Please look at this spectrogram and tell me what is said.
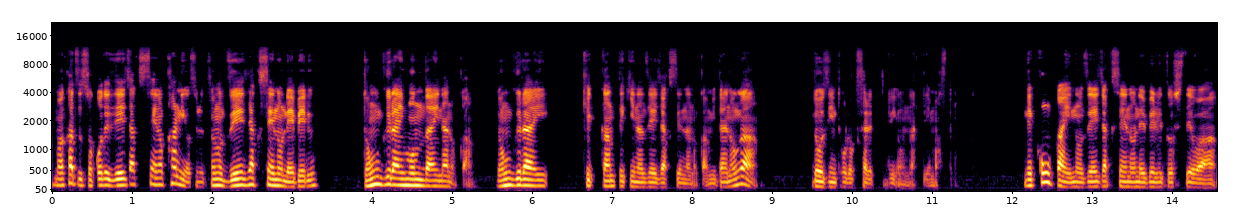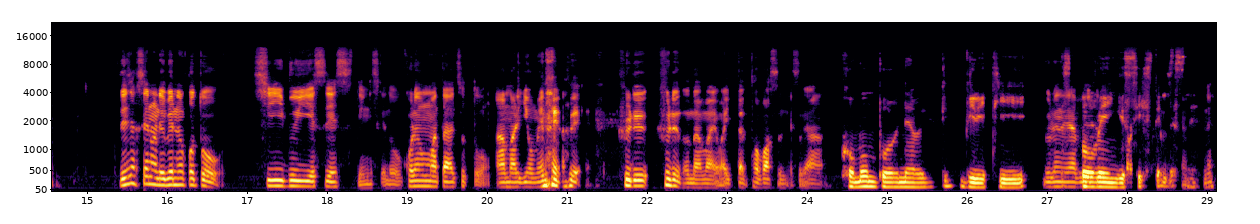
まあ、かつそこで脆弱性の管理をする、その脆弱性のレベル、どんぐらい問題なのか、どんぐらい客観的な脆弱性なのかみたいのが同時に登録されているようになっていますと。で、今回の脆弱性のレベルとしては、脆弱性のレベルのことを CVSS って言うんですけど、これもまたちょっとあまり読めないので、フル、フルの名前は一旦飛ばすんですが、Common Vulnerability ブルネラビリ Scoring System ですね。ね。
